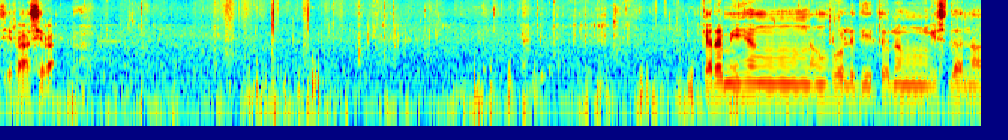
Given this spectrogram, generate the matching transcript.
Sira sira karamihang ang huli dito ng isda na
